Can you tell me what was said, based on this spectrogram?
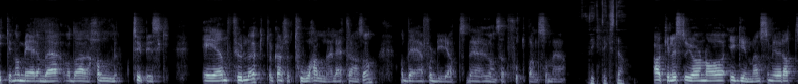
ikke noe mer enn det. Og da er det halv, typisk én full økt og kanskje to halve eller et eller annet sånt. Og det er fordi at det er uansett fotball som er Viktigst, ja. Jeg har ikke lyst til å gjøre noe i gymmen som gjør at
